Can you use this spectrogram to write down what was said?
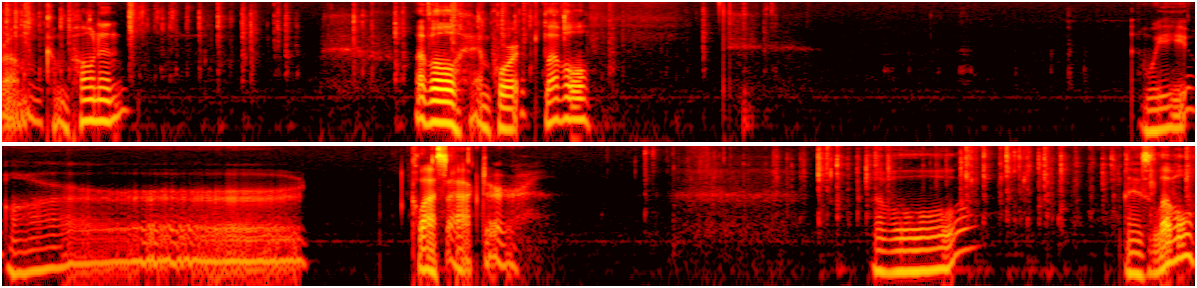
from component level import level. We are class actor. Level is level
